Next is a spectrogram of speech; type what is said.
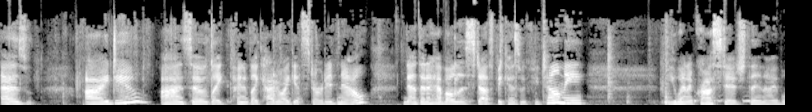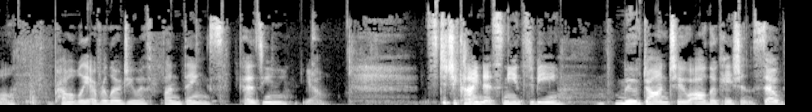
as I do. Uh, so like kind of like how do I get started now? Now that I have all this stuff because if you tell me you want to cross stitch then I will probably overload you with fun things because you, yeah. Stitchy kindness needs to be moved on to all locations. So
